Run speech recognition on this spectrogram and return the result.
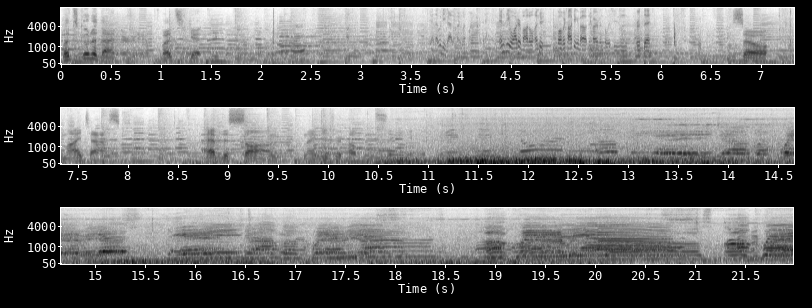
Let's go to that area. Let's get people from over there. So my task, I have this song, and I need your help in singing it with me. Age of Aquarius, age of Aquarius, Aquarius, Aquarius.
